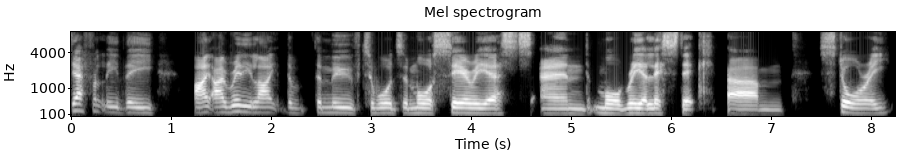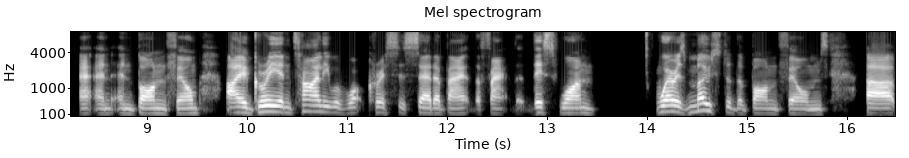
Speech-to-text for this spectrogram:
definitely the I, I, really like the the move towards a more serious and more realistic um, story and, and Bond film. I agree entirely with what Chris has said about the fact that this one, whereas most of the Bond films, uh,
